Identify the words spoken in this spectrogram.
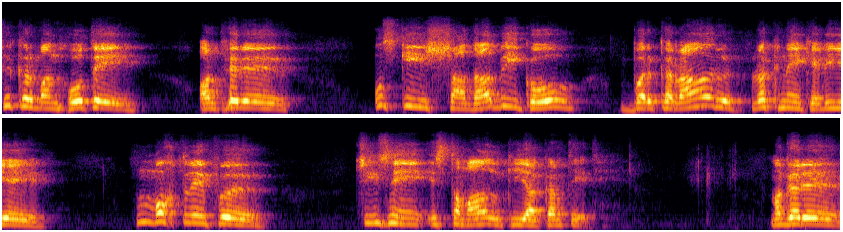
فکر مند ہوتے اور پھر اس کی شادابی کو برقرار رکھنے کے لیے مختلف چیزیں استعمال کیا کرتے تھے۔ مگر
